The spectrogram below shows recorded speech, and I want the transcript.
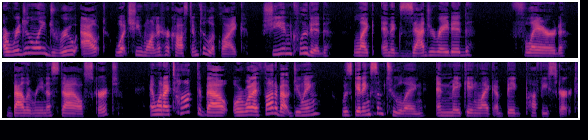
originally drew out what she wanted her costume to look like, she included like an exaggerated, flared ballerina style skirt. And what I talked about, or what I thought about doing, was getting some tooling and making like a big puffy skirt.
